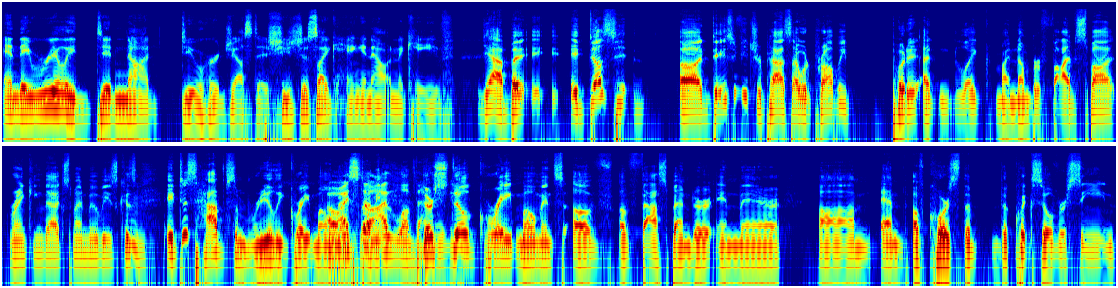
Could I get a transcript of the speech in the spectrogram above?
and they really did not do her justice. She's just like hanging out in a cave. Yeah, but it, it- does. Uh, Days of Future Past, I would probably put it at like my number five spot ranking the X Men movies because it just have some really great moments. Oh, I still mean, I love that. there's movie. still great moments of of Fassbender in there, um, and of course the the Quicksilver scene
